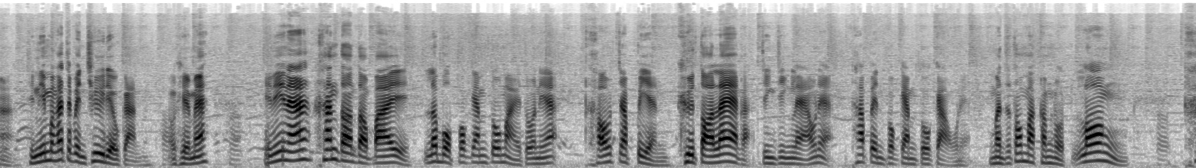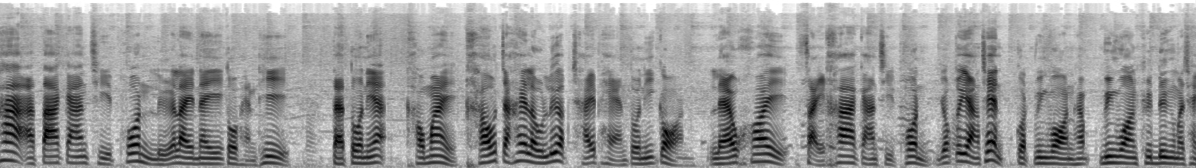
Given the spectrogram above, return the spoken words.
อ่าทีนี้มันก็จะเป็นชื่อเดียวกันโอเคไหมครับทีนี้นะขั้นตอนต่อไประบบโปรแกรมตัวใหม่ตัวเนี้ยเขาจะเปลี่ยนคือตอนแรกอะจริง ๆ แล้วเนี่ยถ้าเป็นโปรแกรมตัวเก่าเนี่ยมันจะต้องมากำหนดล่องครับค่าอัตราการฉีดพ่นหรืออะไรในตัวแผนที่ครับ แต่ตัวเนี้ยเขาไม่เขาจะให้เราเลือกใช้แผนตัวนี้ก่อน แล้วค่อยใส่ค่าการฉีดพ่น ยกตัวอย่างเช่น กดวิงวอนครับ วิงวอนคือดึงมาใช้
